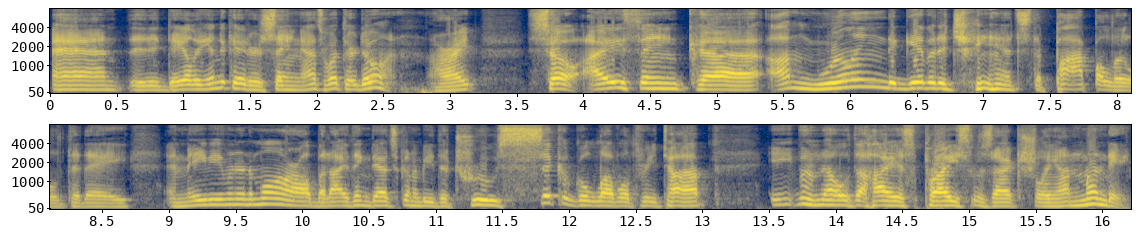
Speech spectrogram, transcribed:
And the daily indicator is saying that's what they're doing. All right. So I think uh, I'm willing to give it a chance to pop a little today and maybe even tomorrow, but I think that's going to be the true cyclical level three top, even though the highest price was actually on Monday.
